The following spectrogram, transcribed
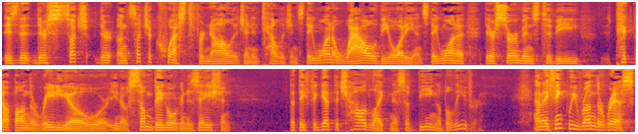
is that they're, such, they're on such a quest for knowledge and intelligence. They want to wow the audience. They want their sermons to be picked up on the radio or, you know, some big organization that they forget the childlikeness of being a believer. And I think we run the risk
